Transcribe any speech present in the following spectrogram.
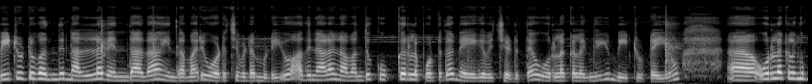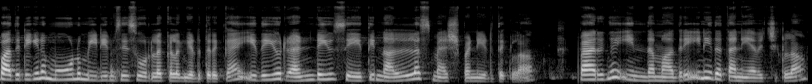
பீட்ரூட்டு வந்து நல்லா வெந்தால் தான் இந்த மாதிரி உடச்சி விட முடியும். அதனால நான் வந்து குக்கரில் போட்டு தான் வேக வச்சு எடுத்தேன். உருளைக்கிழங்கையும் பீட்ரூட்டையும் உருளைக்கிழங்கு பார்த்துட்டிங்கன்னா மூணு மீடியம் சைஸ் உருளைக்கிழங்கு எடுத்திருக்கேன். இதையும் ரெண்டையும் சேர்த்து நல்லா ஸ்மேஷ் பண்ணி எடுத்துக்கலாம். பாருங்கள் இந்த மாதிரி. இனி இதை தனியாக வச்சுக்கலாம்.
